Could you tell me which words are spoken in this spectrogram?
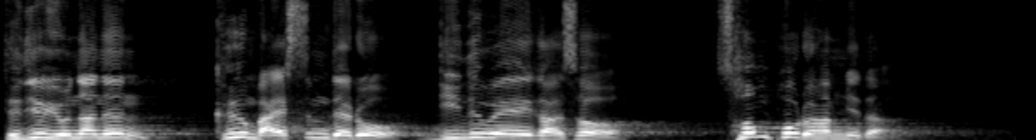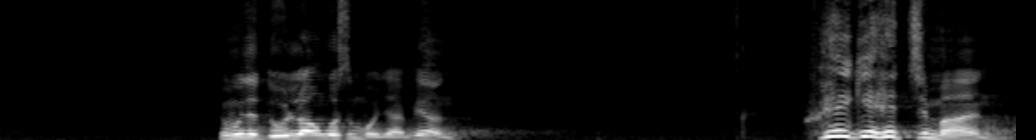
드디어 요나는 그 말씀대로 니느웨에 가서 선포를 합니다. 여러분들 놀라운 것은 뭐냐면 회개했지만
